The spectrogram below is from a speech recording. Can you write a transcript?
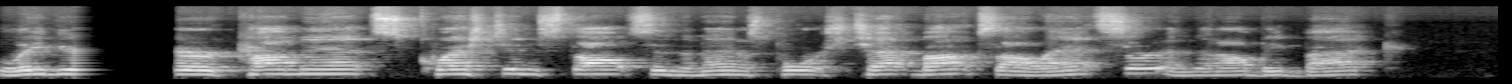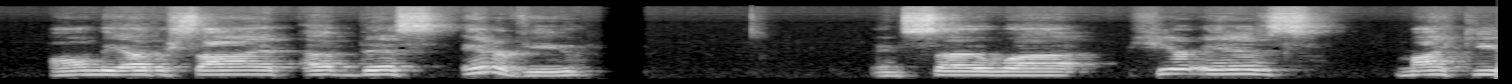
Leave your, your comments, questions, thoughts in the Nana's Porch chat box. I'll answer, and then I'll be back on the other side of this interview. And so, uh, here is Mike U.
